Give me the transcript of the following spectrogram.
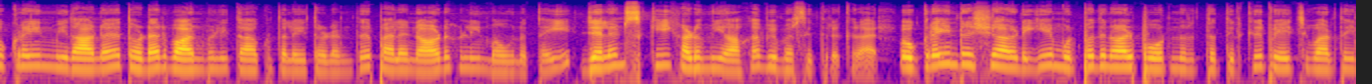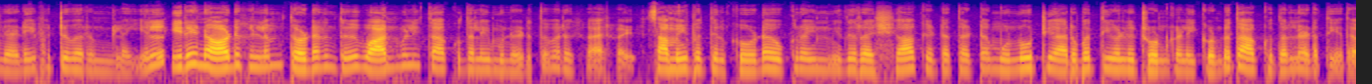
உக்ரைன் மீதான தொடர் வான்வழி தாக்குதலை தொடர்ந்து பல நாடுகளின் மௌனத்தை ஜெலன்ஸ்கி கடுமையாக விமர்சித்திருக்கிறார். உக்ரைன் ரஷ்யா இடையே முப்பது நாள் போர் நிறுத்தத்திற்கு பேச்சுவார்த்தை நடைபெற்று வரும் நிலையில் இரு நாடுகளும் தொடர்ந்து வான்வழி தாக்குதலை முன்னெடுத்து வருகிறார்கள். சமீபத்தில் கூட உக்ரைன் மீது ரஷ்யா கிட்டத்தட்ட முன்னூற்றி அறுபத்தி ஏழு ட்ரோன்களை கொண்டு தாக்குதல் நடத்தியது.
